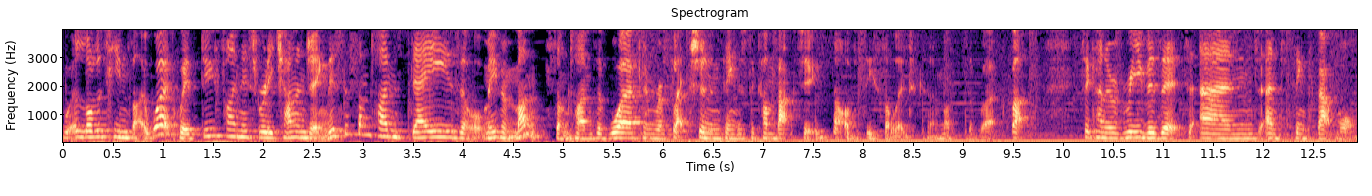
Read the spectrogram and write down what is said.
a lot of teams that I work with do find this really challenging. This is sometimes days or even months sometimes of work and reflection and things to come back to. Not obviously solid kind of months of work, but to kind of revisit and and to think about more.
